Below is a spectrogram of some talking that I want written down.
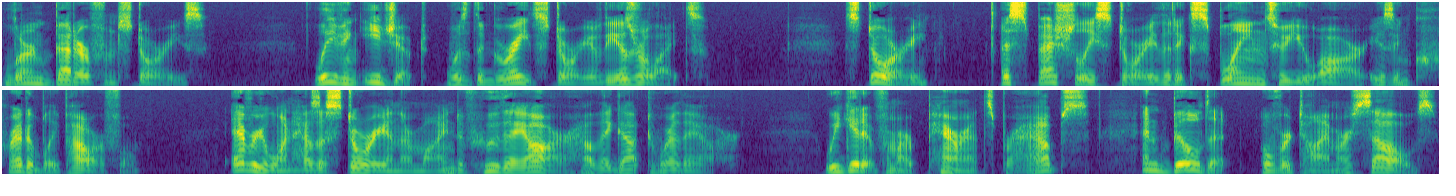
learn better from stories. Leaving Egypt was the great story of the Israelites. Story, especially story that explains who you are, is incredibly powerful. Everyone has a story in their mind of who they are, how they got to where they are. We get it from our parents, perhaps, and build it over time ourselves.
